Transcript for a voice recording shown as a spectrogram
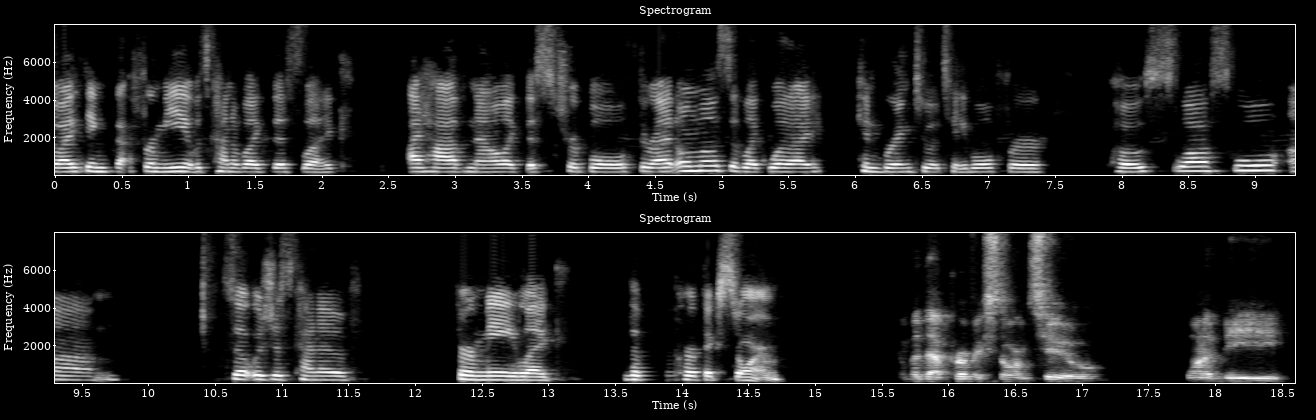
So I think that for me, it was kind of like this. Like I have now like this triple threat almost of like what I can bring to a table for post law school. Um, so it was just kind of for me like the perfect storm. But that perfect storm too, one of the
